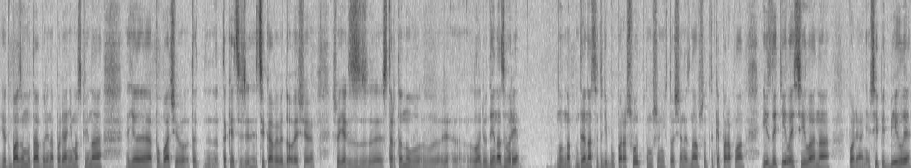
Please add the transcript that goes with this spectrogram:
І от в базовому таборі на поляні Москвіна я побачив та- таке цікаве видовище, що як з- з- стартанула людина з гори. Ну, для нас це тоді був парашут, тому що ніхто ще не знав, що таке параплан. І злетіла і сіла на поляні. Всі підбігли.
